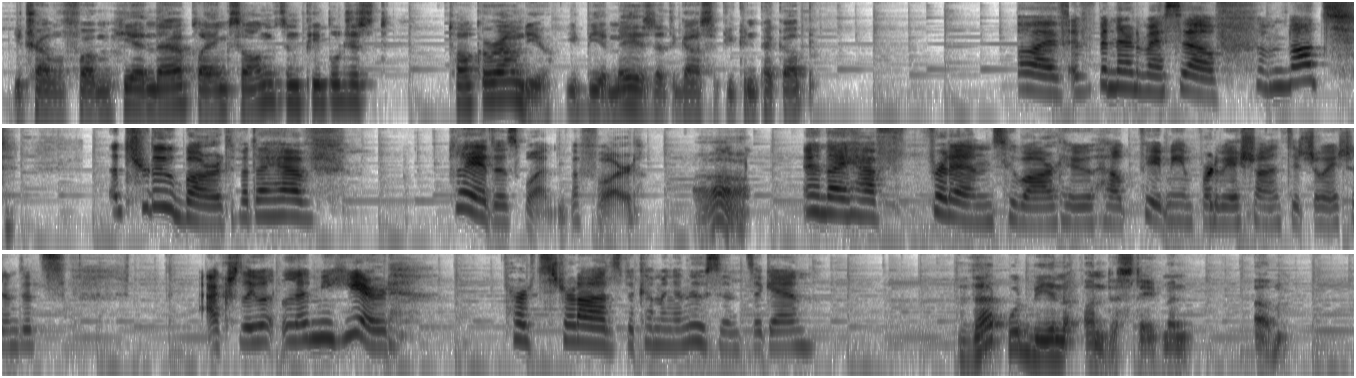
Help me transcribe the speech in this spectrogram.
You travel from here and there playing songs, and people just talk around you. You'd be amazed at the gossip you can pick up. Oh, I've, I've been there myself. I'm not a true bard, but I have played as one before. Ah, And I have friends who are who help feed me information on situations. It's actually what led me here. Heard Strahd's becoming a nuisance again. that would be an understatement. Um,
